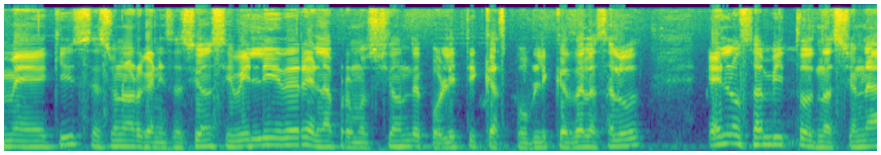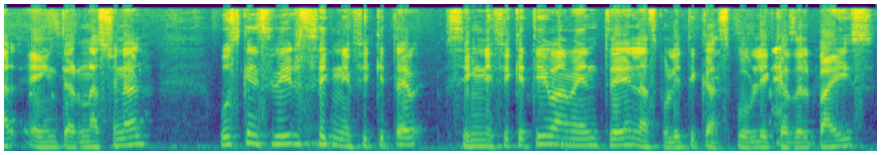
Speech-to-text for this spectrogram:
MX es una organización civil líder en la promoción de políticas públicas de la salud en los ámbitos nacional e internacional. Busca incidir significativamente en las políticas públicas del país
